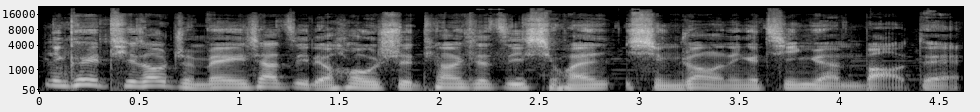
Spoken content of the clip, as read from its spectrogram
你可以提早准备一下自己的后事，挑一些自己喜欢形状的那个金元宝。对，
